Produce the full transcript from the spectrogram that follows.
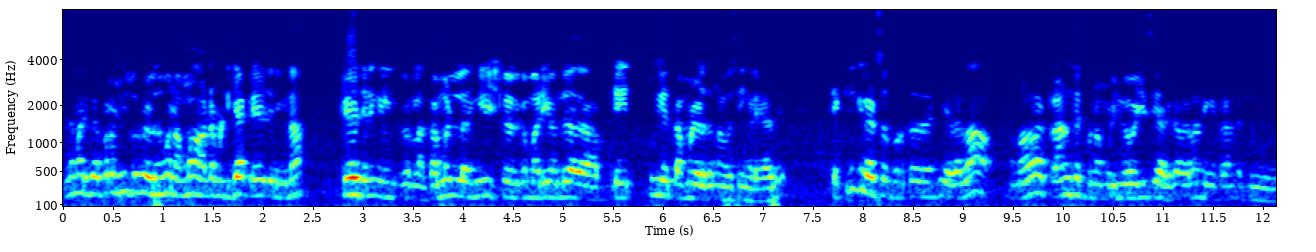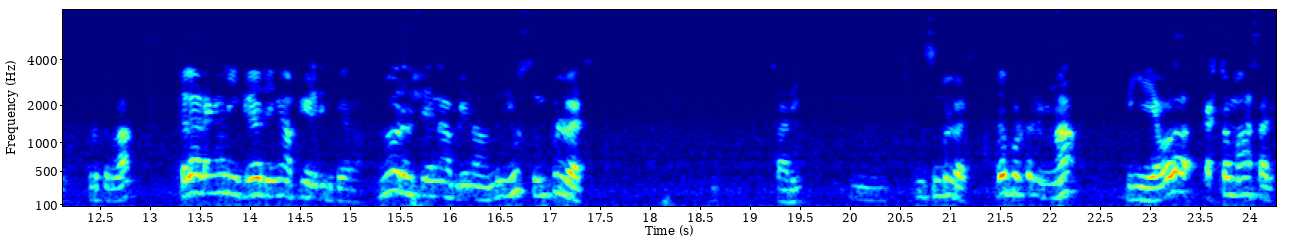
இந்த மாதிரி பேப்பர் நியூஸ் பேப்பர் எழுதும்போது நம்ம ஆட்டோமேட்டிக்காக கிரயோஜெனிக்னா கிரயோஜெனிக் எழுதி வரலாம் தமிழில் இங்கிலீஷில் இருக்க மாதிரி வந்து அதை அப்படியே தூய தமிழ் எழுதணும்னு அவசியம் கிடையாது. டெக்னிக்கல் ஆர்ட்ஸை பொறுத்த வரைக்கும் எதெல்லாம் நம்மளால் ட்ரான்ஸ்லேட் பண்ண முடியும் ஈஸியாக இருக்குது அதெல்லாம் நீங்கள் ட்ரான்ஸ்லேட் பண்ணி கொடுத்துடலாம். சில இடங்களில் நீங்கள் கிரயோஜிங்க அப்படி எழுதிட்டு போயிடலாம். இன்னொரு விஷயம் என்ன அப்படின்னா வந்து use simple words sorry simple words இதை பொறுத்த வரைக்கும்னா நீங்கள் எவ்வளோ கஷ்டமாக சாரி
